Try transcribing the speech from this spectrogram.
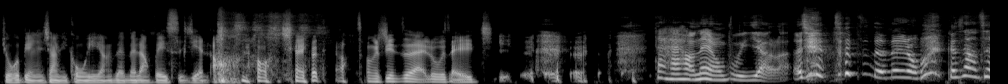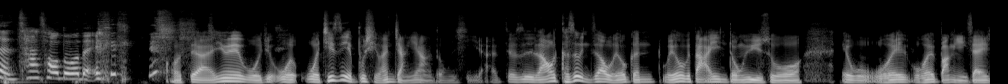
就会变成像你跟我一样在那浪费时间，然后 然后现在又要重新再来录这一集。但还好内容不一样了，而且这次的内容跟上次很差超多的。哦，对啊，因为我就我我其实也不喜欢讲一样的东西啊，就是然后可是你知道，我又跟我又答应东玉说，哎，我我会我会帮你再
